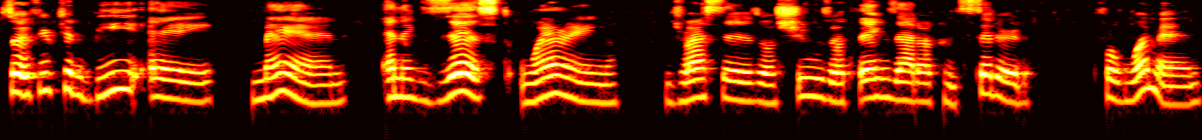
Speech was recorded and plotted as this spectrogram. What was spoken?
So if you can be a man and exist wearing dresses or shoes or things that are considered for women,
